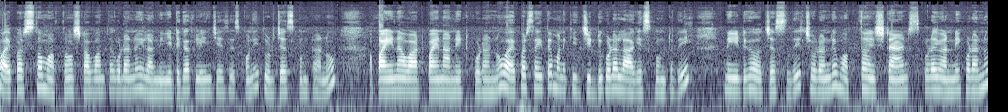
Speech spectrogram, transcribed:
వైపర్స్తో మొత్తం స్టవ్ అంతా కూడాను ఇలా నీట్గా క్లీన్ చేసేసుకొని తుడిచేసుకుంటాను. పైన వాటిపైన అన్నిటి కూడాను. వైపర్స్ అయితే మనకి జిడ్డు కూడా లాగేసుకుంటుంది నీట్గా వచ్చేస్తుంది. చూడండి మొత్తం స్టాండ్స్ కూడా ఇవన్నీ కూడాను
